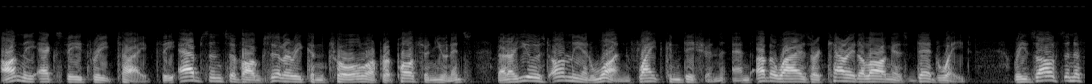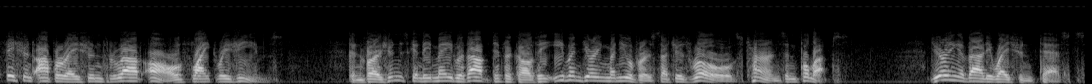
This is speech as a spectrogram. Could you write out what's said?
On the XV-3 type, the absence of auxiliary control or propulsion units that are used only in one flight condition and otherwise are carried along as dead weight results in efficient operation throughout all flight regimes. Conversions can be made without difficulty even during maneuvers such as rolls, turns, and pull-ups. During evaluation tests,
